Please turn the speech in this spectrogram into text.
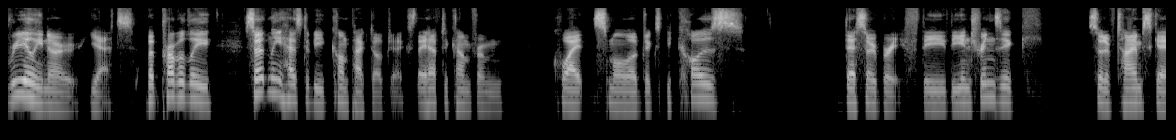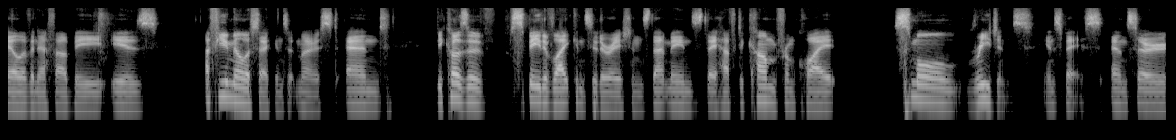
really know yet, but probably certainly has to be compact objects. They have to come from quite small objects because they're so brief. The the intrinsic sort of time scale of an FRB is a few milliseconds at most. And because of speed of light considerations, that means they have to come from quite small regions in space. And so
